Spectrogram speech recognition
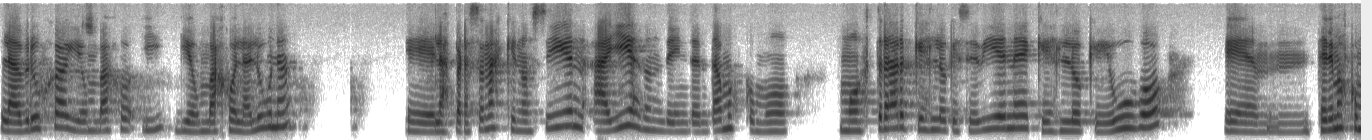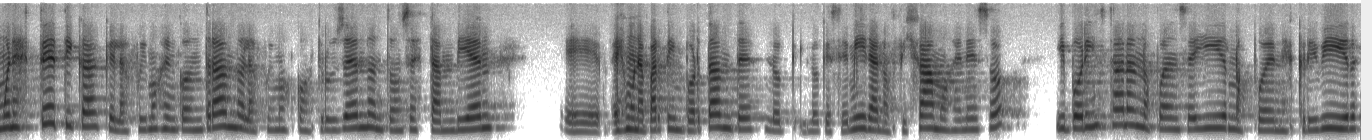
la bruja guion bajo y guion bajo la luna. Eh, las personas que nos siguen, ahí es donde intentamos como mostrar qué es lo que se viene, qué es lo que hubo. Em, tenemos como una estética que la fuimos encontrando, la fuimos construyendo, entonces también eh, es una parte importante lo, que- se mira, nos fijamos en eso. Y por Instagram nos pueden seguir, nos pueden escribir,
